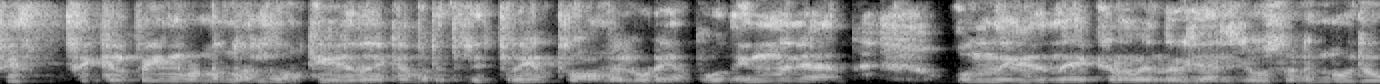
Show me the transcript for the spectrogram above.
ഫിസിക്കൽ പെയിൻ കൊണ്ടൊന്നും അല്ല നമുക്ക് എഴുന്നേക്കാൻ പറ്റത്തില്ല. ഇത്രയും ട്രോമയിലൂടെ ഞാൻ പോകുന്നത് ഇന്ന് ഞാൻ ഒന്ന് എഴുന്നേക്കണം എന്ന് വിചാരിച്ച ദിവസം ഇന്നൊരു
